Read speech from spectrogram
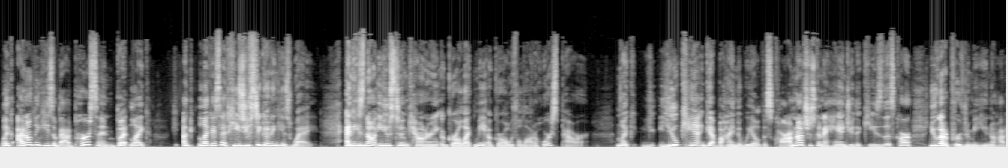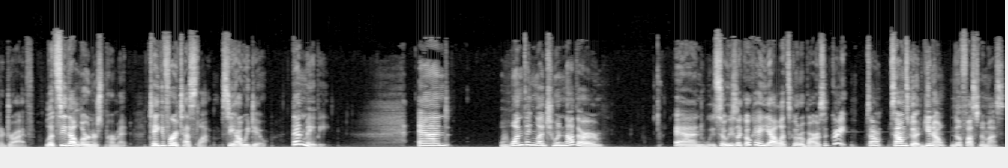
Like, I don't think he's a bad person, but like, uh, like I said, he's used to getting his way. And he's not used to encountering a girl like me, a girl with a lot of horsepower. I'm like, you, can't get behind the wheel of this car. I'm not just going to hand you the keys of this car. You got to prove to me you know how to drive. Let's see that learner's permit. Take it for a test lap. See how we do. Then maybe. And one thing led to another. And we, so he's like, okay, yeah, let's go to a bar. I was like, great. Sound, sounds good. You know, no fuss, no muss.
